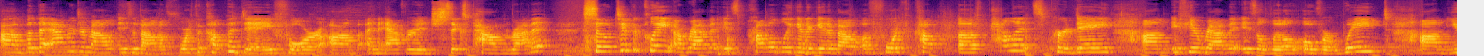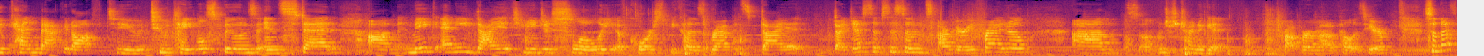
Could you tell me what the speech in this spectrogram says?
Um, but the average amount is about a fourth a cup a day for um, an average six pound rabbit. So typically a rabbit is probably going to get about a fourth cup of pellets per day. Um, if your rabbit is a little overweight, um, you can back it off to two tablespoons instead. Make any diet changes slowly, of course, because rabbits' diet digestive systems are very fragile. Um, so I'm just trying to get proper amount of pellets here. So that's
